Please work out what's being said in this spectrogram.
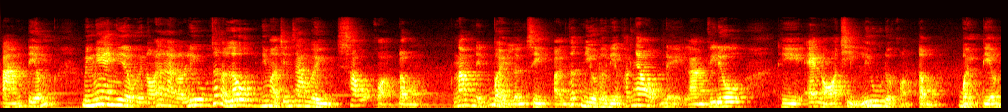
8 tiếng. Mình nghe nhiều người nói là nó lưu rất là lâu, nhưng mà trên da mình sau khoảng tầm 5 đến 7 lần xịt ở rất nhiều thời điểm khác nhau để làm video, thì em nó chỉ lưu được khoảng tầm 7 tiếng.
